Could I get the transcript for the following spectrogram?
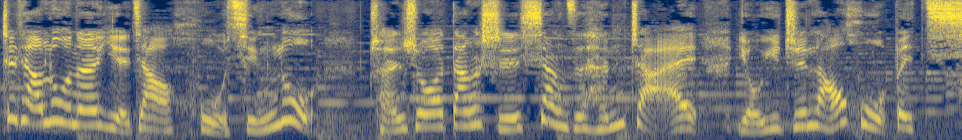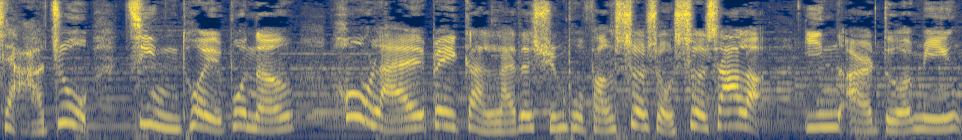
这条路呢也叫虎行路。传说当时巷子很窄，有一只老虎被卡住，进退不能，后来被赶来的巡捕房射手射杀了，因而得名。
